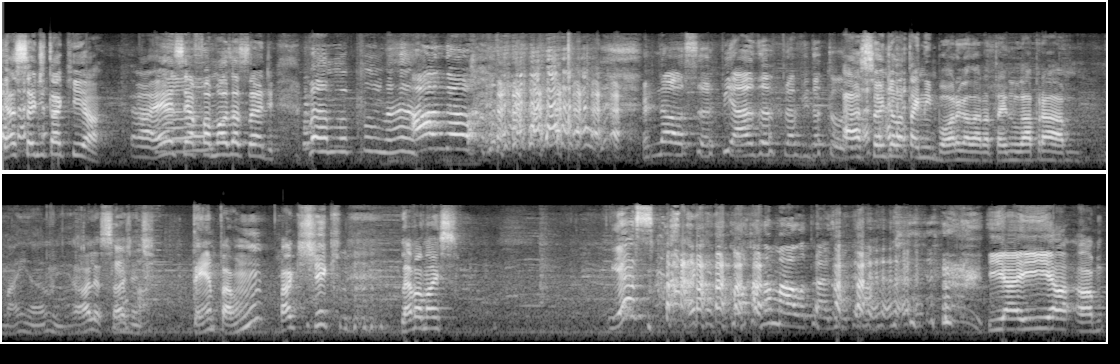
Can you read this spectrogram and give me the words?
E a Sandy tá aqui, ó. Ah, essa é a famosa Sandy. Vamos pular. Ah, não! Nossa, piada pra vida toda. A Sandy, ela tá indo embora, galera. Ela tá indo lá pra Miami. Olha só, Tampa. gente. Tempa. Hum, olha que chique. Leva nós. Yes! Colocar na mala atrás carro. E aí, ela, ela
